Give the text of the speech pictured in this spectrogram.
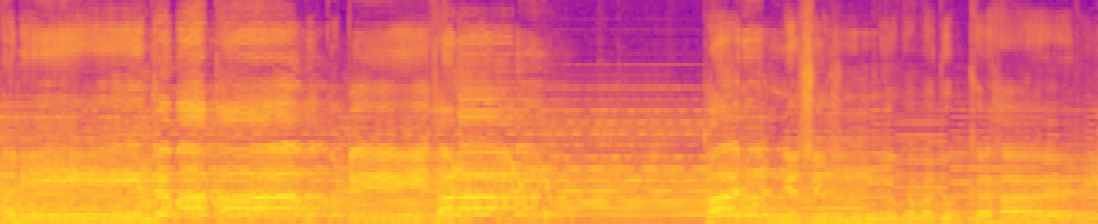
फणींद्रमाथा ुण्यव दुःख हरि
